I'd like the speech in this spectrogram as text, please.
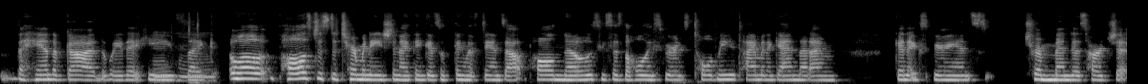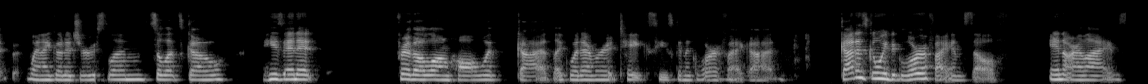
the hand of God, the way that He's Mhm. like. Well, Paul's just determination. I think is the thing that stands out. Paul knows. He says the Holy Spirit's told me time and again that I'm going to experience tremendous hardship when I go to Jerusalem. So let's go. He's in it for the long haul with God. Like whatever it takes, he's going to glorify God. God is going to glorify himself in our lives.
